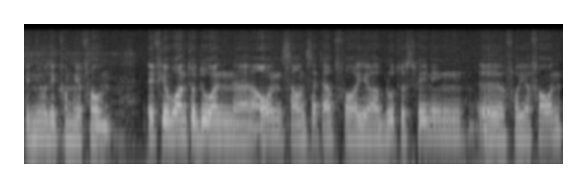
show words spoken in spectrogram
the music from your phone if you want to do an uh, own sound setup for your Bluetooth streaming uh, for your phone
